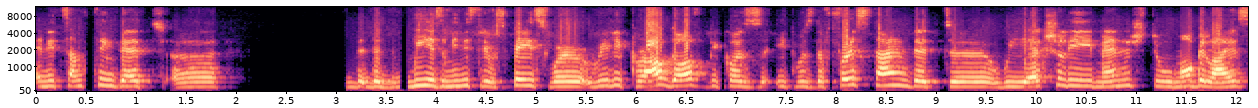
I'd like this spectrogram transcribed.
And it's something that uh, that we as a Ministry of Space were really proud of because it was the first time that uh, we actually managed to mobilize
